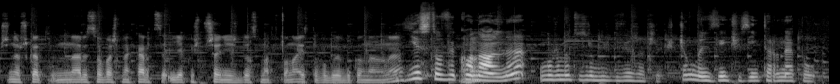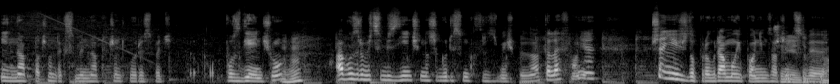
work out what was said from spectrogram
czy na przykład narysować na kartce i jakoś przenieść do smartfona? Jest to w ogóle wykonalne? Jest to wykonalne, możemy tu zrobić dwie rzeczy. Ściągnąć zdjęcie z internetu i na początek sobie na początku rysować po zdjęciu, Mhm. albo zrobić sobie zdjęcie naszego rysunku, który zrobiliśmy na telefonie, przenieść do programu i po nim zacząć sobie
